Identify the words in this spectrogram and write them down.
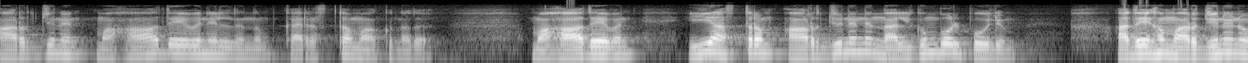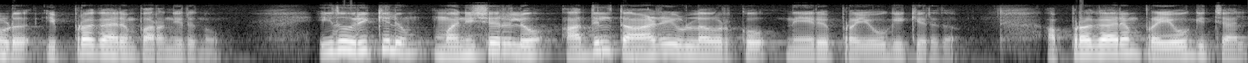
അർജുനൻ മഹാദേവനിൽ നിന്നും കരസ്ഥമാക്കുന്നത്. മഹാദേവൻ ഈ അസ്ത്രം അർജുനന് നൽകുമ്പോൾ പോലും അദ്ദേഹം അർജുനനോട് ഇപ്രകാരം പറഞ്ഞിരുന്നു ഇതൊരിക്കലും മനുഷ്യരിലോ അതിൽ താഴെയുള്ളവർക്കോ നേരെ പ്രയോഗിക്കരുത്. അപ്രകാരം പ്രയോഗിച്ചാൽ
